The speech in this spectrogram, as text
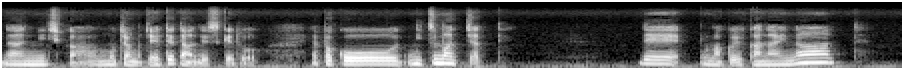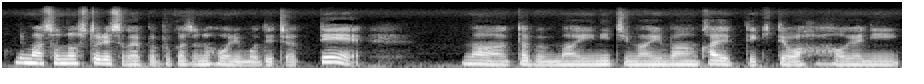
何日かもちゃもちゃやってたんですけどやっぱこう煮詰まっちゃって。でうまくいかないなって。でまあそのストレスがやっぱ部活の方にも出ちゃってまあ多分毎日毎晩帰ってきては母親に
